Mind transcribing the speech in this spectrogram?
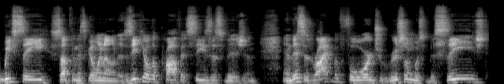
we see something that's going on. Ezekiel the prophet sees this vision, and this is right before Jerusalem was besieged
